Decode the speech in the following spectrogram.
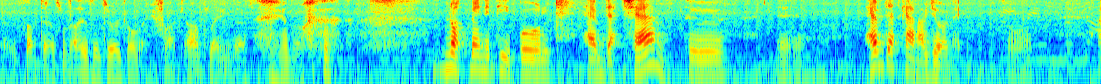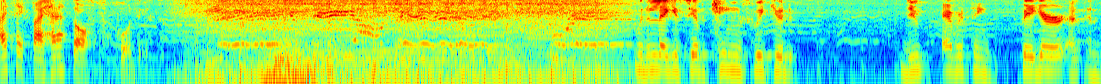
Uh, sometimes when I listen to it, I go like, fuck, I'm playing that, you know. Not many people have that chance to uh, have that kind of journey. So I take my hat off for this. With the Legacy of Kings, we could do everything bigger and, and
